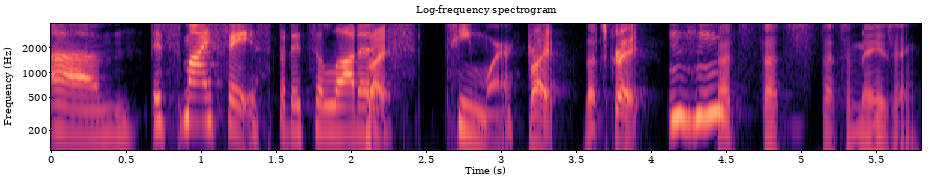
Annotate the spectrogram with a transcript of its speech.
Um, it's my face, but it's a lot of Right. teamwork. Right. That's great. Mm-hmm. That's that's that's amazing.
